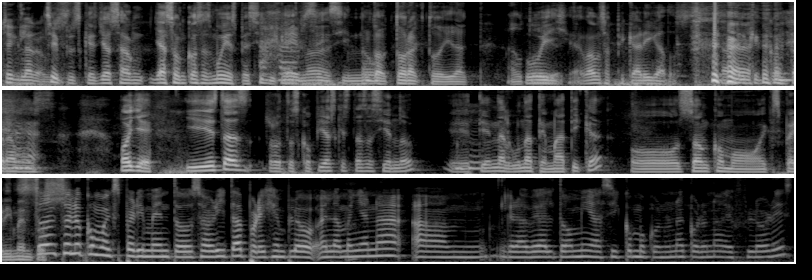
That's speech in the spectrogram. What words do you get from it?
Sí, claro. Sí, pues que ya son, ya son cosas muy específicas, ¿no? Sí, Así, no- Un doctor autodidacta. Uy, vamos a picar hígados. A ver qué encontramos. Oye, ¿y estas rotoscopías que estás haciendo eh, tienen alguna temática o son como experimentos? Son solo como experimentos. Ahorita, por ejemplo, en la mañana am, grabé al Tommy así como con una corona de flores,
